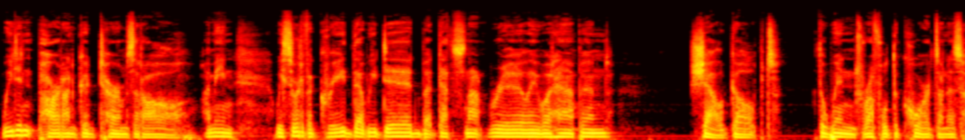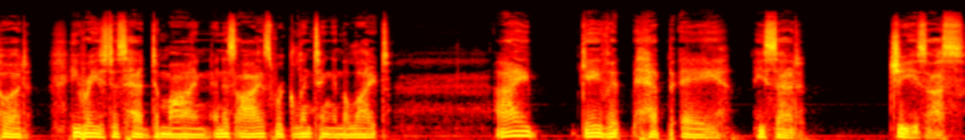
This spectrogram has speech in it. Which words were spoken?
We didn't part on good terms at all. I mean, we sort of agreed that we did, but that's not really what happened. Shel gulped. The wind ruffled the cords on his hood. He raised his head to mine, and his eyes were glinting in the light. I gave it Hep A, he said. Jesus.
